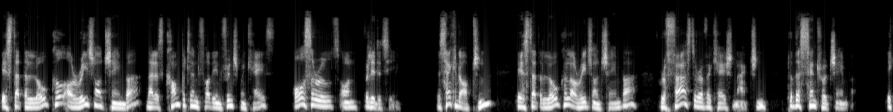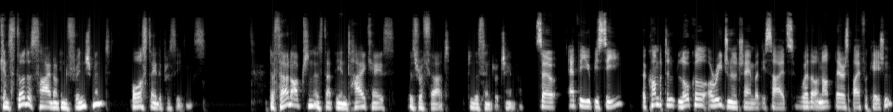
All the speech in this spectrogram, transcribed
is that the local or regional chamber that is competent for the infringement case also rules on validity. The second option is that the local or regional chamber refers the revocation action to the central chamber. It can still decide on infringement or stay the proceedings. The third option is that the entire case is referred to the central chamber. So at the UPC, the competent local or regional chamber decides whether or not there is bifurcation?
